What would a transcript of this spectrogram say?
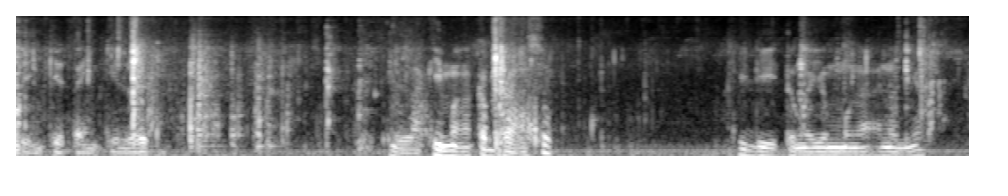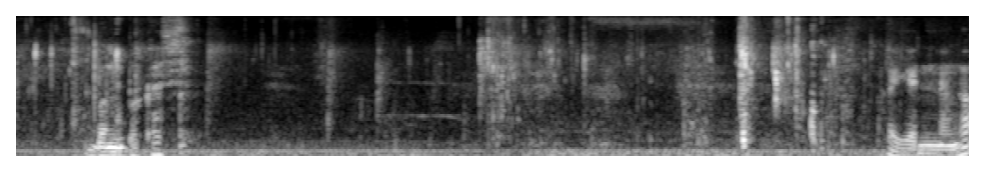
Thank you thank you Lord. Laki mga kabraso dito nga yung mga ano niya. Ibang bakas ayan na nga.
